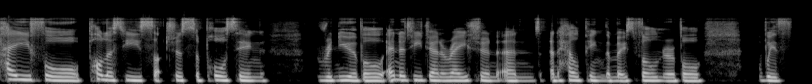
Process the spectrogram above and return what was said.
pay for policies such as supporting renewable energy generation and, and helping the most vulnerable with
